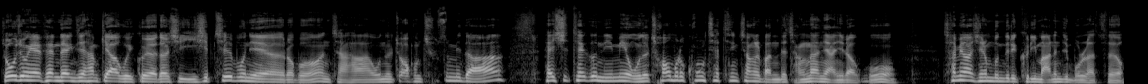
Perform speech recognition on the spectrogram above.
조우종의 팬댕진 함께하고 있고요. 8시 27분이에요, 여러분. 자, 오늘 조금 춥습니다. 해시태그 님이 오늘 처음으로 콩 채팅창을 봤는데 장난이 아니라고 참여하시는 분들이 그리 많은지 몰랐어요.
